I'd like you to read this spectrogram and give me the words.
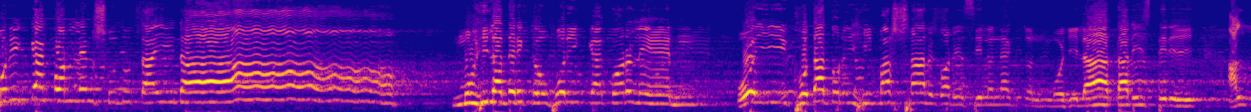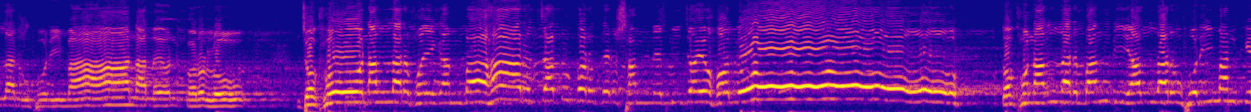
পরীক্ষা করলেন শুধু তাই না। মহিলাদেরকেও পরীক্ষা করলেন। ওই খোদাতুর হিমাশার ঘরে ছিলেন একজন মহিলা, তার স্ত্রী। আল্লাহর উপর ইমান আনয়ন করল। যখন আল্লাহর পয়গাম্বার জাদুকরদের সামনে বিজয় হলো তখন আল্লাহর বান্দি আল্লাহর উপর ইমানকে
